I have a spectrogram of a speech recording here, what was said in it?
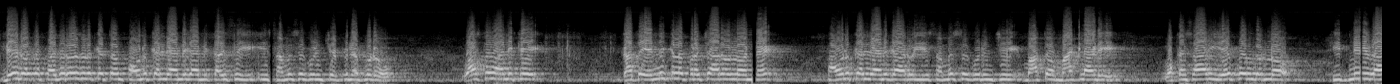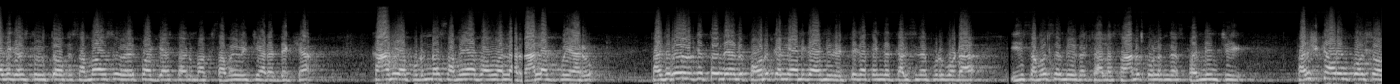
నేను ఒక పది రోజుల క్రితం పవన్ కళ్యాణ్ గారిని కలిసి ఈ సమస్య గురించి చెప్పినప్పుడు వాస్తవానికి గత ఎన్నికల ప్రచారంలోనే పవన్ కళ్యాణ్ గారు ఈ సమస్య గురించి మాతో మాట్లాడి ఒకసారి ఏ కొండూరులో కిడ్నీ వ్యాధిగ్రస్తులతో ఒక సమావేశం ఏర్పాటు చేస్తాను. మాకు సమయం ఇచ్చారు అధ్యక్ష. కానీ అప్పుడున్న సమయాభావం వల్ల రాలేకపోయారు. పది రోజుల క్రితం నేను పవన్ కళ్యాణ్ గారిని వ్యక్తిగతంగా కలిసినప్పుడు కూడా ఈ సమస్య మీద చాలా సానుకూలంగా స్పందించి పరిష్కారం కోసం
